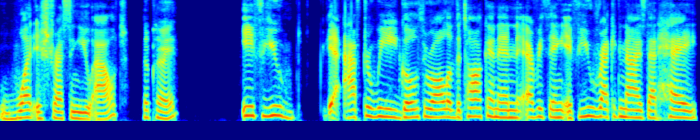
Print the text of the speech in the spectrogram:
what is stressing you out. Okay. If you, after we go through all of the talking and everything, if you recognize that, hey,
